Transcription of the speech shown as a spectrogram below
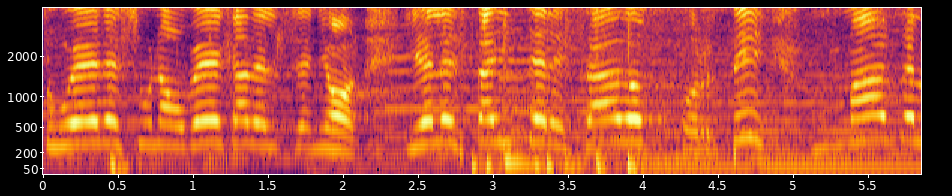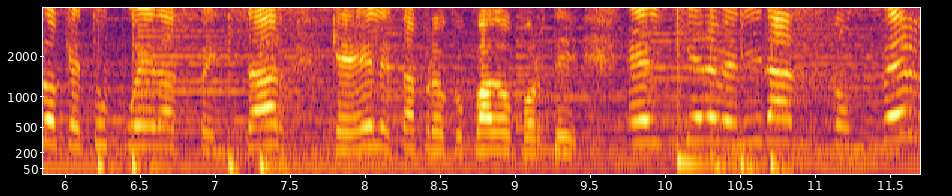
Tú eres una oveja del Señor. Y Él está interesado por ti más de lo que tú puedas pensar que Él está preocupado por ti. Él quiere venir a romper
